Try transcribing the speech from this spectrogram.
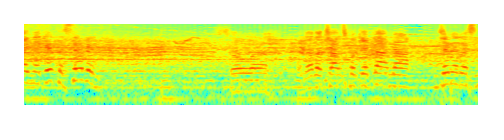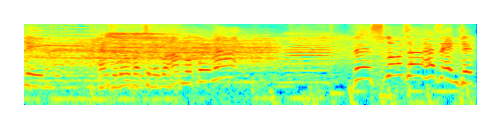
Kekana gets a seven. So uh, another chance for Kekana generously hands it over to Lebohang Mokwena. The slaughter has ended.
